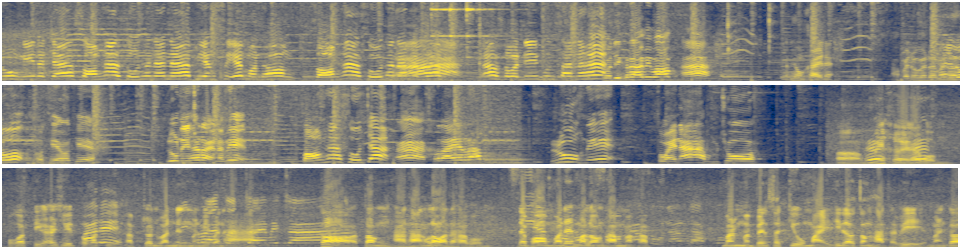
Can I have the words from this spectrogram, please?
ลูกนี้นะจ๊ะ250 เท่านั้นนะ เพียง CF หมอนทอง 250 เท่านั้นนะครับอ่าเอ้าสวัสดีคุณซันนะฮะสวัสดีครับพี่บ๊อบอ่าอันนี้ของใครเนี่ยอ่าไปโน่นไปโน่นปไม่โน่นรู้โอเคโอเค ลูกนี้เท่าไหร่นะพี่ 250 จ้ะอ่าใครรับ ลูกนี้สวยนะผมโชว์ เออไม่เคยครับผม ปกติก็ใช้ชีวิตปกติครับ จนวันหนึ่งมันมีปัญหาใครสนใจไหมจ๊ะก็ต้องหาทางรอดนะครับผม แต่พอมาได้มาลองทำอะครับ มันเหมือนเป็นสกิลใหม่ที่เราต้องหัดอะพี่ มันก็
